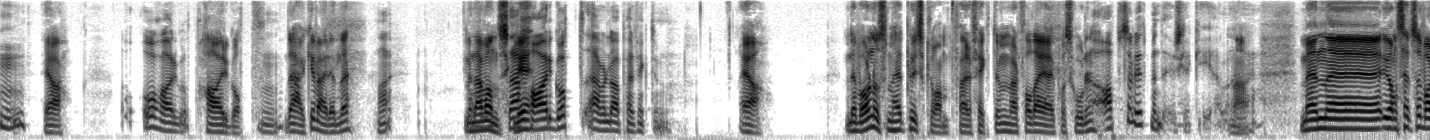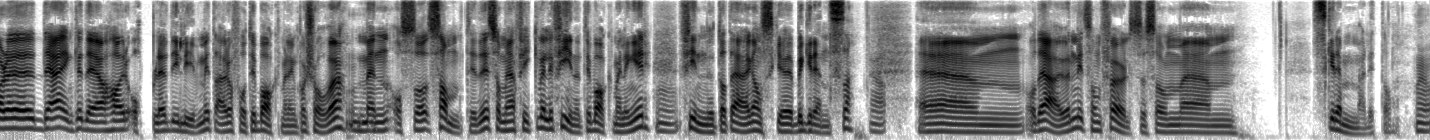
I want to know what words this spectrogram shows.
Mm. Ja, Og har gått. har gått. Mm. Det er jo ikke verre enn det. Nei. Men det er vanskelig. Det har gått er vel da perfektum. Ja. Men det var noe som het plusskvampperfektum, i hvert fall da jeg gikk på skolen. Absolutt, men det husker jeg ikke. jeg. Nei. Men uh, uansett så var det Det er egentlig det jeg har opplevd i livet mitt, er å få tilbakemelding på showet. Mm. Men også samtidig som jeg fikk veldig fine tilbakemeldinger, Mm. finne ut at jeg er ganske begrensa. Ja. Um, og det er jo en litt sånn følelse som um, skremmer meg litt. da. Ja.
